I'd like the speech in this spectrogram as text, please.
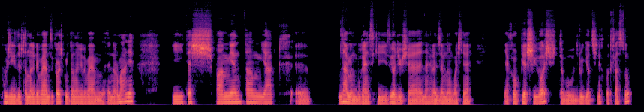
później, gdy już tam nagrywałem z gośćmi, to nagrywałem normalnie. I też pamiętam, jak y, Damian Bugański zgodził się nagrać ze mną właśnie jako pierwszy gość. To był drugi odcinek podcastu.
